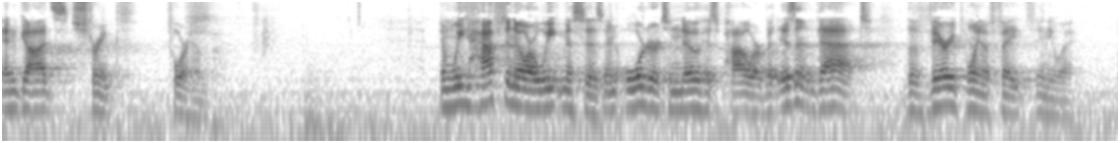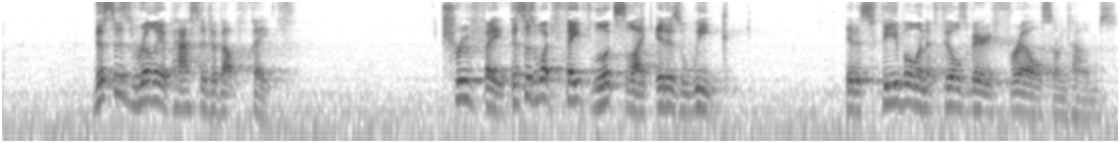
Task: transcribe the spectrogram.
and God's strength for him. And we have to know our weaknesses in order to know His power. But isn't that the very point of faith, anyway? This is really a passage about faith. True faith. This is what faith looks like. It is weak, it is feeble, and it feels very frail sometimes.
